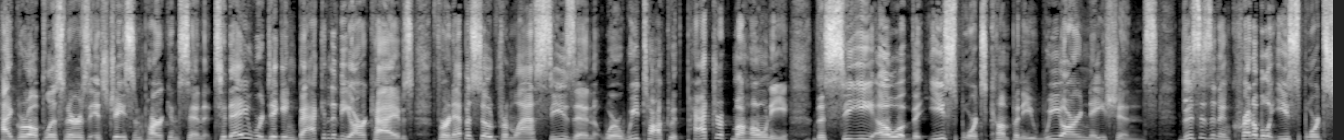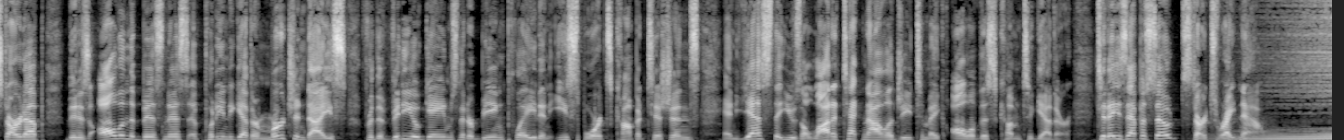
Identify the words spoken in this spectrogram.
Hi, Grow Up listeners. It's Jason Parkinson. Today, we're digging back into the archives for an episode from last season where we talked with Patrick Mahoney, the CEO of the esports company We Are Nations. This is an incredible esports startup that is all in the business of putting together merchandise for the video games that are being played in esports competitions. And yes, they use a lot of technology to make all of this come together. Today's episode starts right now.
